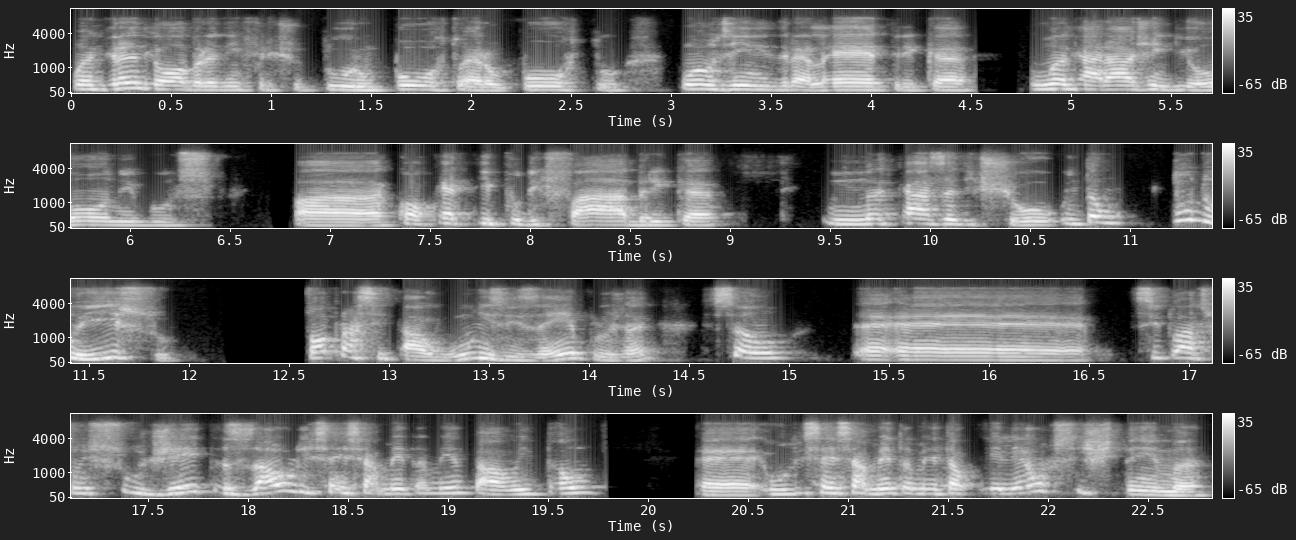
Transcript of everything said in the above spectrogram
uma grande obra de infraestrutura, um porto, um aeroporto, uma usina hidrelétrica, uma garagem de ônibus, uh, qualquer tipo de fábrica, uma casa de show. Então, tudo isso, só para citar alguns exemplos, né, são é, é, situações sujeitas ao licenciamento ambiental. Então, é, o licenciamento ambiental ele é um sistema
